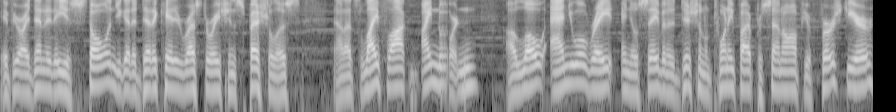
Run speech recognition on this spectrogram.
If your identity is stolen, you get a dedicated restoration specialist. Now that's Lifelock by Norton a low annual rate, and you'll save an additional 25% off your first year,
